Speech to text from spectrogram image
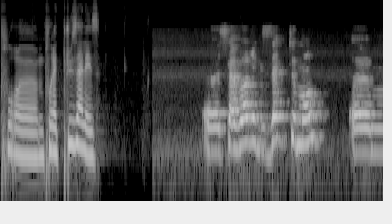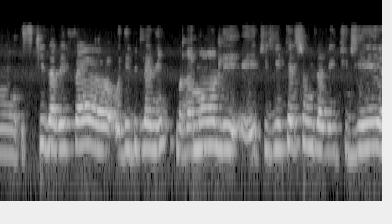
pour, pour être plus à l'aise? Savoir exactement ce qu'ils avaient fait au début de l'année, vraiment les, étudier quels sont ils avaient étudié,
